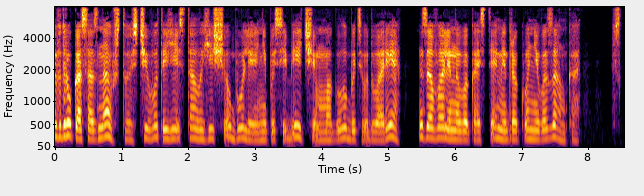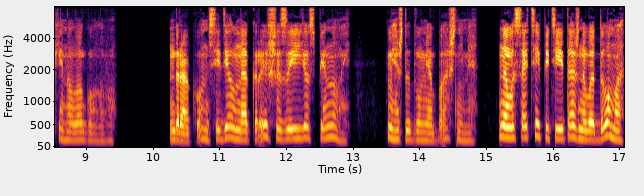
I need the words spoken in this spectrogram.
Вдруг осознав, что с чего-то ей стало еще более не по себе, чем могло быть во дворе, заваленного костями драконьего замка, вскинула голову. Дракон сидел на крыше за ее спиной, между двумя башнями, на высоте пятиэтажного дома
